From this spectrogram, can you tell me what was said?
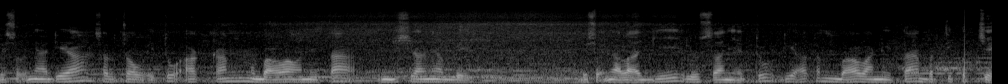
Besoknya dia satu cowok itu akan membawa wanita inisialnya B. Besoknya lagi lusanya itu dia akan membawa wanita bertipe C.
